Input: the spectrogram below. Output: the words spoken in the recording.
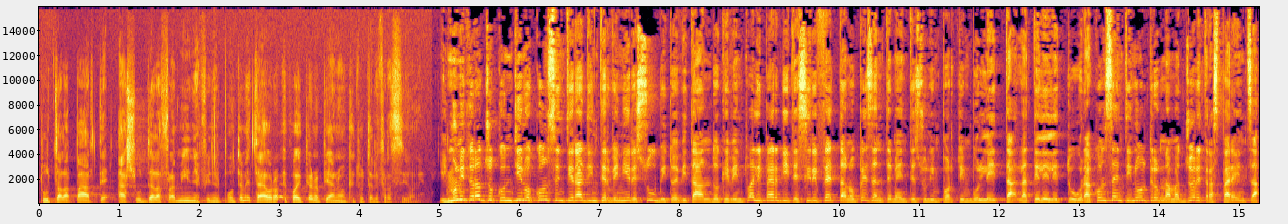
tutta la parte a sud della Flaminia fino al Ponte Metauro e poi piano piano anche tutte le frazioni. Il monitoraggio continuo consentirà di intervenire subito, evitando che eventuali perdite si riflettano pesantemente sull'importo in bolletta. La telelettura consente inoltre una maggiore trasparenza.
